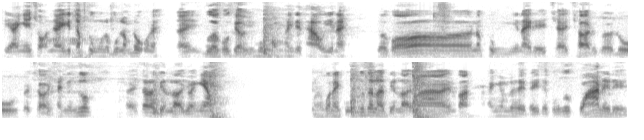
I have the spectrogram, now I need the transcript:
Thì anh ấy chọn ngay cái nắp thùng là 45 độ này. Đấy vừa có kiểu như mô phỏng thanh thể thao như thế này vừa có nắp thùng như thế này để chở, chở được đồ và chở tránh được nước. Đấy rất là tiện lợi cho anh em. Con này cũng rất là tiện lợi và an toàn. Anh em có thể đây có khóa đây để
